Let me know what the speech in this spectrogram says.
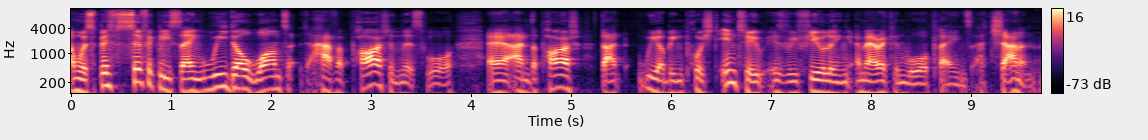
and were specifically saying, We don't want to have a part in this war. Uh, and the part that we are being pushed into is refueling American warplanes at Shannon.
